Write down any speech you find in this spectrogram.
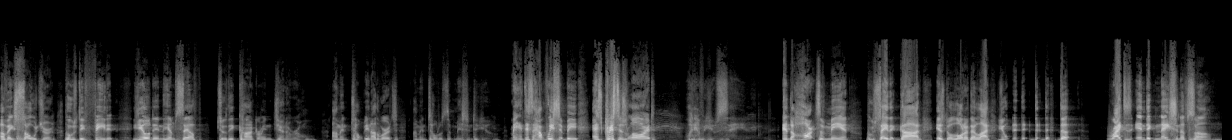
of a soldier who's defeated, yielding himself to the conquering general. I'm in to- in other words, I'm in total submission to you. Man, this is how we should be as Christians, Lord. Whatever you say. In the hearts of men who say that God is the Lord of their life. You the, the, the righteous indignation of some.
